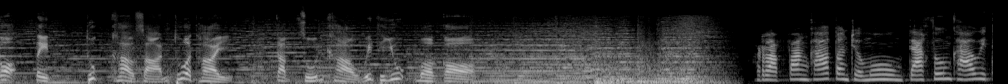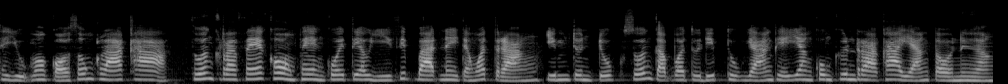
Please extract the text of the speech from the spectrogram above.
เกาะติดทุกข่าวสารทั่วไทย กับศูนย์ข่าววิทยุบก รับฟังข่าวตอนเชั่วโมง จากซุ้มข่าววิทยุมกสงขลาค่ะส่วนกระแสของเพลงก๋วยเตี๋ยว20บบาทในจังหวัดตรัง อิ่มจนจุกส่วนกับวัตถุดิบทุกอย่างเที่ยังคงขึ้นราคาอย่างต่อเนื่อง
